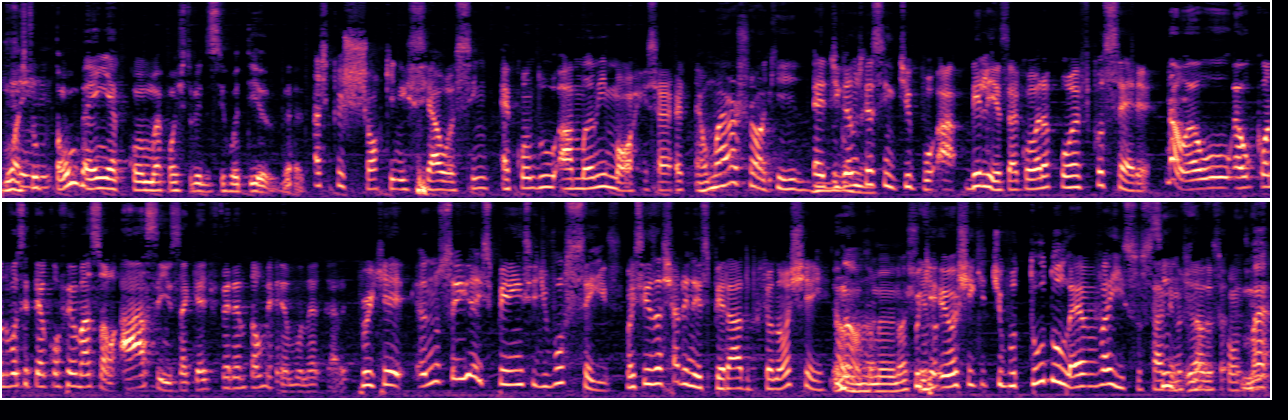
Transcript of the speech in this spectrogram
Mostra Sim. tão bem é como é construído esse roteiro, né? Acho que o choque inicial, assim, é quando a Mami morre, certo? É o maior choque. É, digamos que assim, tipo, ah, beleza, agora a porra ficou séria. Não, é o, é o quando você tem a confirmação. Ah, sim, isso aqui é diferentão mesmo, né, cara? Porque eu não sei a experiência de vocês, mas vocês acharam inesperado porque eu não achei. Eu Não, não, também não achei. Porque eu achei que, tipo, tudo leva a isso, sabe? Sim, no final das contas. Mas,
